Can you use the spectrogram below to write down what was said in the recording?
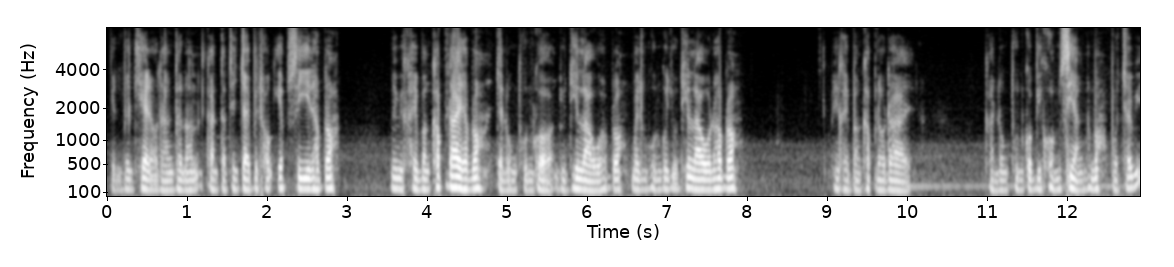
เป็นเพียงแค่แนวทางเท่านั้น การตัดสินใจเป็นของ FC นะครับเนาะ ไม่มีใครบังคับได้ครับเนาะจะลงทุนก็อยู่ที่เราครับเนาะไม่ลงทุนก็อยู่ที่เรานะครับเนาะไม่มีใครบังคับเราได้ การลงทุนก็มีความเสี่ยงครับเนาะโปรดใช้วิ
